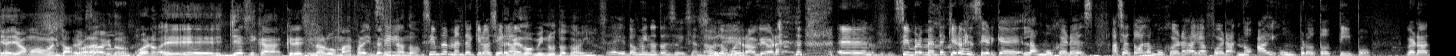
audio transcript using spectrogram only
y ahí vamos aumentando, ¿verdad? Exacto. Bueno, eh, Jessica, ¿querés decir algo más para ir terminando? Sí, simplemente quiero decir... Tenés dos minutos todavía. Sí, dos minutos es suficiente. Sí. Hablo muy rápido ahora. Eh, simplemente quiero decir que las mujeres, hacia todas las mujeres allá afuera, no hay un prototipo. people ¿Verdad?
